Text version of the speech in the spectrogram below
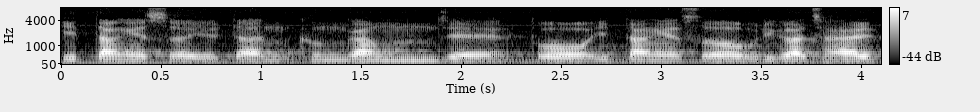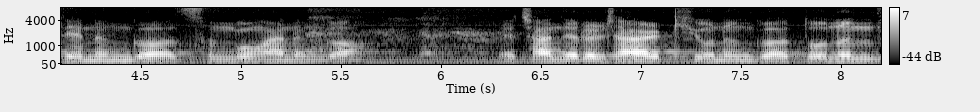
이 땅에서 일단 건강 문제, 또 이 땅에서 우리가 잘 되는 것, 성공하는 것, 자녀를 잘 키우는 것, 또는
